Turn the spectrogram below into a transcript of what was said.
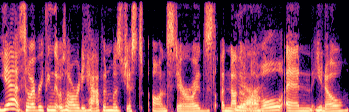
yeah, so everything that was already happened was just on steroids, another yeah. level. And, you know,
